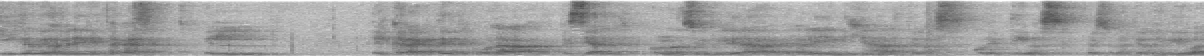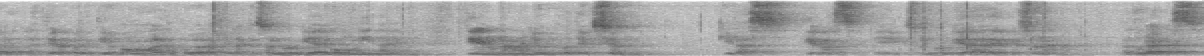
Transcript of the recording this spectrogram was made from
Y creo que también hay que destacar el, el carácter o la especial connotación que le da la ley indígena a las tierras colectivas versus las tierras individuales. Las tierras colectivas, como hablar después, las tierras que son propiedad de comunidades, tienen una mayor protección que las tierras eh, que son propiedad de personas naturales.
